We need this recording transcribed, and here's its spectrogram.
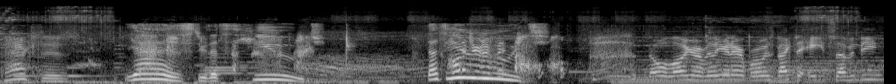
Taxes. Yes, dude, that's huge. That's huge. no longer a millionaire, bro. Is back to 870.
